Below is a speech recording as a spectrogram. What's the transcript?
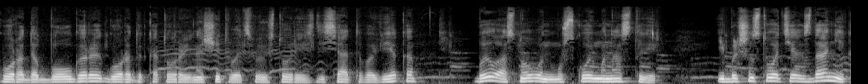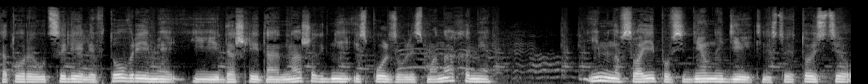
города Болгары, города, который насчитывает свою историю с X века, был основан мужской монастырь. И большинство тех зданий, которые уцелели в то время и дошли до наших дней, использовались монахами именно в своей повседневной деятельности. То есть э,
